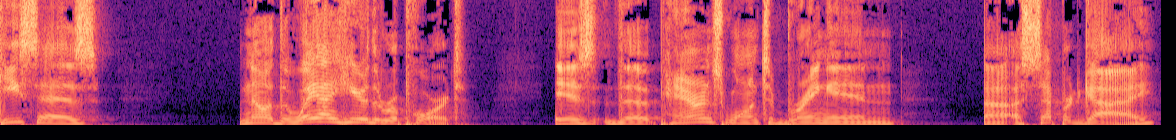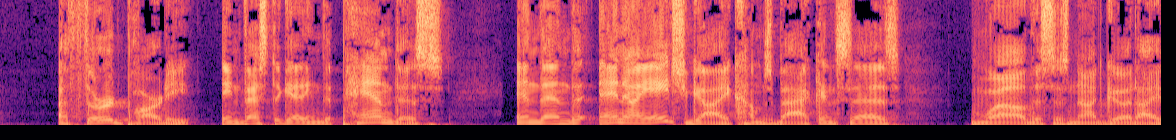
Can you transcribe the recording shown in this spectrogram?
He says, no, the way I hear the report is the parents want to bring in uh, a separate guy, a third party investigating the pandas, and then the NIH guy comes back and says, well, this is not good. I,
